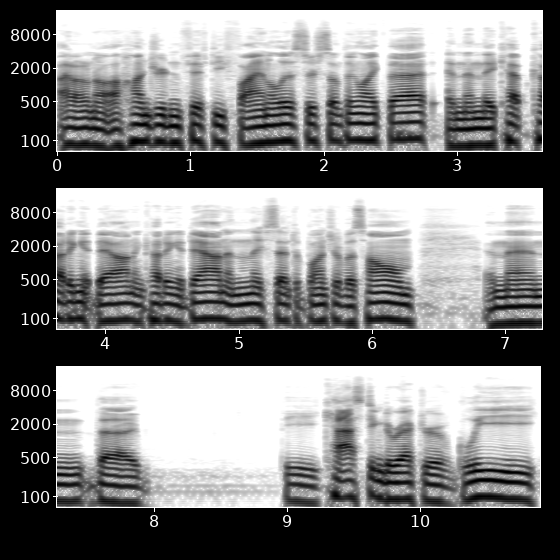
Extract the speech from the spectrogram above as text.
I don't know 150 finalists or something like that, and then they kept cutting it down and cutting it down, and then they sent a bunch of us home, and then the the casting director of Glee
